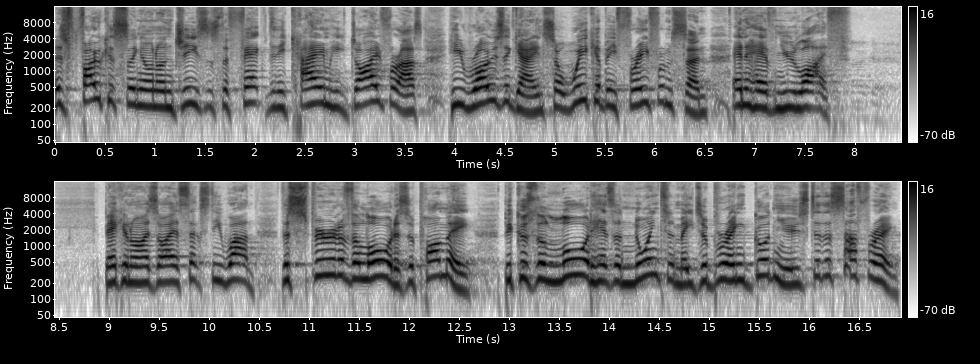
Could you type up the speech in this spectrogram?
is focusing on, on Jesus, the fact that He came, He died for us, He rose again so we could be free from sin and have new life. Back in Isaiah 61, the Spirit of the Lord is upon me because the Lord has anointed me to bring good news to the suffering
